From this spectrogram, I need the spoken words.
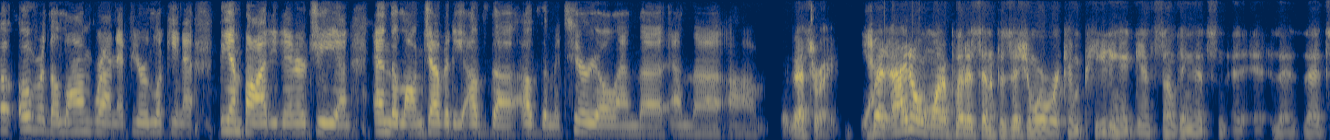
the, o- over the long run if you're looking at the embodied energy and and the longevity of the of the material and the and the um That's right. Yeah. But I don't want to put us in a position where we're competing against something that's uh, that, that's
